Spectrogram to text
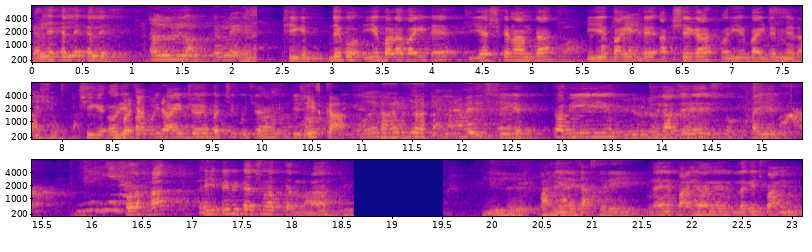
कर ले कर ले कर ले। अल्लाह कर ले। ठीक है। देखो ये बड़ा बाइट है यश का नाम का ये बाइट है अक्षय का और ये बाइट है मेरा। ठीक है और ये बाकी बाइट जो है बच्चे कुछ हम इसका? ठीक है तो अभी खिलाते हैं इसको खाइए। और हाथ कहीं पे भी टच मत करना हाँ? हे पाणी आणायचं असतं नहीं नहीं पानी वाने लगेज पानी में।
